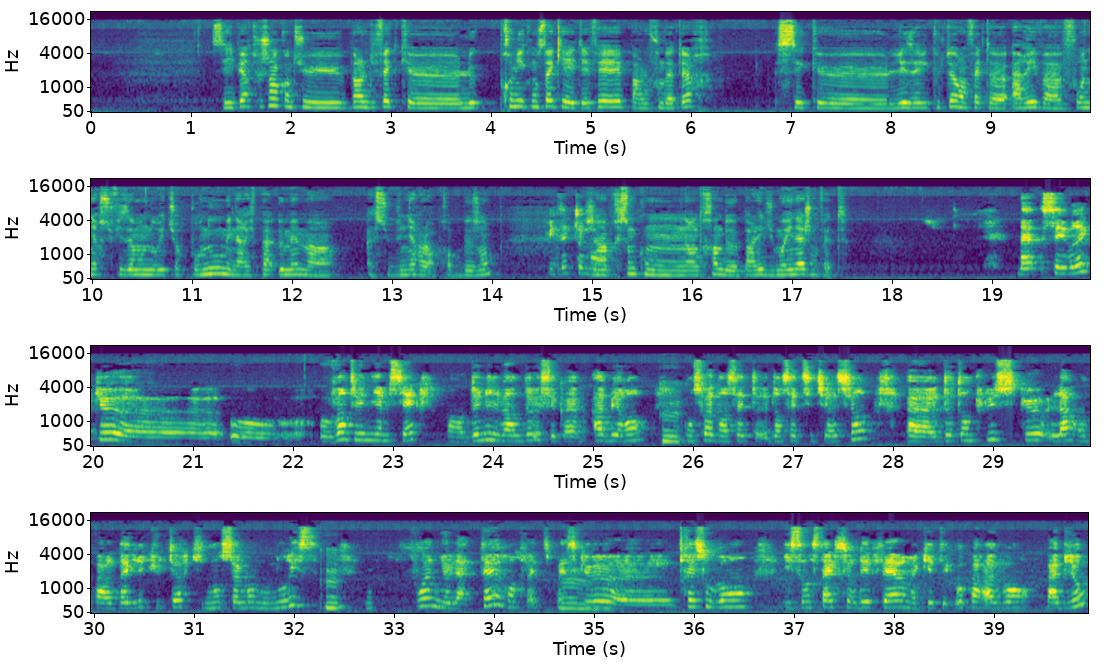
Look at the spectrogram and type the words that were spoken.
C'est hyper touchant quand tu parles du fait que le premier constat qui a été fait par le fondateur, c'est que les agriculteurs en fait euh, arrivent à fournir suffisamment de nourriture pour nous, mais n'arrivent pas eux-mêmes à, subvenir à leurs propres besoins. Exactement. J'ai l'impression qu'on est en train de parler du Moyen Âge en fait. Ben, c'est vrai que euh, au, au 21e siècle, en 2022, c'est quand même aberrant mm. qu'on soit dans cette, dans cette situation, euh, d'autant plus que là, on parle d'agriculteurs qui non seulement nous nourrissent, la terre en fait, parce hmm. que euh, très souvent ils s'installent sur des fermes qui étaient auparavant pas bio,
